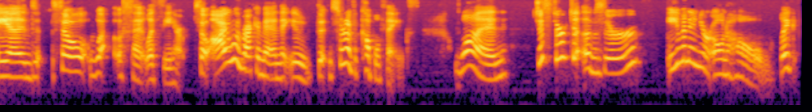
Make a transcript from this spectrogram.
And so what so let's see here. So i would recommend that you sort of a couple things. One just start to observe even in your own home. Like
